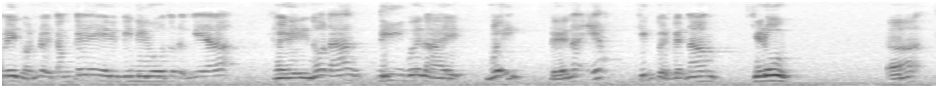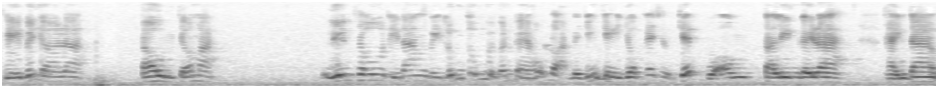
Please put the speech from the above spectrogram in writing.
Lê Duẩn ở trong cái video tôi được nghe đó thì nó đã đi với lại Mỹ để nó ép chính quyền Việt Nam chia đôi. Đó, thì bây giờ là tàu trở mặt Liên Xô thì đang bị lúng túng về vấn đề hỗn loạn về chính trị do cái sự chết của ông Stalin gây ra. Thành ra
